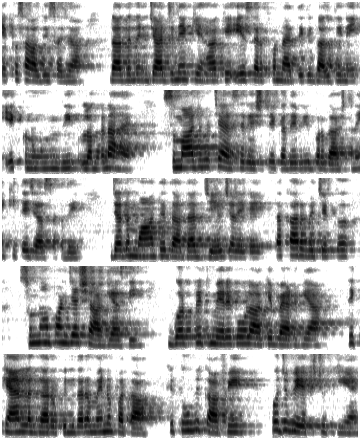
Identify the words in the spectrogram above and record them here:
1 ਸਾਲ ਦੀ ਸਜ਼ਾ। ਦਾਦਾ ਨੇ, ਜੱਜ ਨੇ ਕਿਹਾ ਕਿ ਇਹ ਸਿਰਫ ਨੈਤਿਕ ਗਲਤੀ ਨਹੀਂ, ਇਹ ਕਾਨੂੰਨ ਦੀ ਉਲੰਘਣਾ ਹੈ। ਸਮਾਜ ਵਿੱਚ ਐਸੇ ਰਿਸ਼ਤੇ ਕਦੇ ਵੀ ਬਰਦਾਸ਼ਤ ਨਹੀਂ ਕੀਤੇ ਜਾ ਸਕਦੇ। ਜਦ ਮਾਂ ਤੇ ਦਾਦਾ ਜੇਲ੍ਹ ਚਲੇ ਗਏ ਤਾਂ ਘਰ ਵਿੱਚ ਇੱਕ ਸੁੰਨਾਪਣ ਜਿਹਾ ਛਾ ਗਿਆ ਸੀ। ਗੁਰਪ੍ਰੀਤ ਮੇਰੇ ਕੋਲ ਆ ਕੇ ਬੈਠ ਗਿਆ ਤੇ ਕਹਿਣ ਲੱਗਾ, ਰੁਪਿੰਦਰ, ਮੈਨੂੰ ਪਤਾ ਕਿ ਤੂੰ ਵੀ ਕਾਫੀ ਕੁਝ ਵੇਖ ਚੁੱਕੀ ਹੈ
